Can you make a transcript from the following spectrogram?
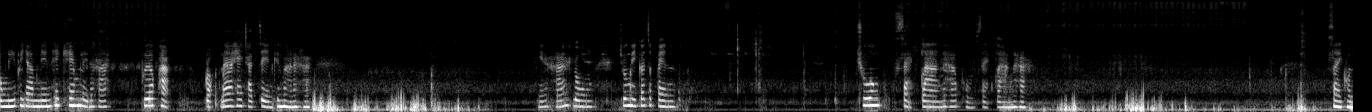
ตรงนี้พยายามเน้นให้เข้มเลยนะคะ เพื่อผักกรอบหน้าให้ชัดเจนขึ้นมานะคะ นี่นะคะลงช่วงนี้ก็จะเป็น ช่วงแสกกลางนะคะ ผมแสกกลางนะคะใส่ขน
